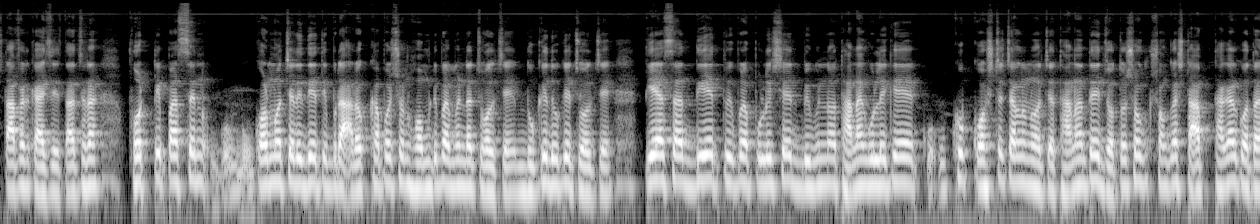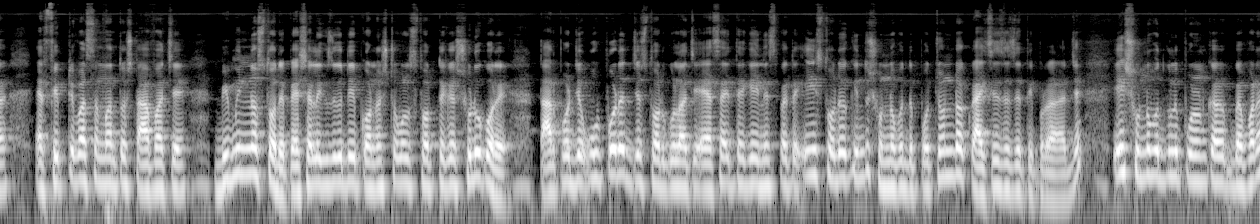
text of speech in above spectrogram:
স্টাফের ক্রাইসিস তাছাড়া ফোরটি পার্সেন্ট কর্মচারী দিয়ে ত্রিপুরা আরক্ষা প্রশাসন হোম ডিপার্টমেন্টটা চলছে দুকে দুকে চলছে। টিএসআর দিয়ে ত্রিপুরা পুলিশের বিভিন্ন থানাগুলিকে খুব কষ্টে চালানো হচ্ছে। থানাতে যত সংখ্যা স্টাফ থাকার কথা, এর ফিফটি পার্সেন্ট মাত্র স্টাফ আছে। বিভিন্ন স্তরে স্পেশাল এক্সিকিউটিভ কনস্টেবল স্তর থেকে শুরু করে, তারপর যে উপরের যে স্তরগুলো আছে এসআই থেকে ইন্সপেক্টর এই স্তরেও কিন্তু শূন্যপদে প্রচণ্ড ক্রাইসিস আছে ত্রিপুরা রাজ্যে। এই শূন্যপদগুলি পূরণ করার ব্যাপারে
